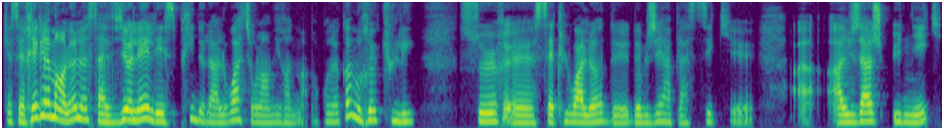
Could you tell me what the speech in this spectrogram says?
que ce règlement-là, là, ça violait l'esprit de la loi sur l'environnement. Donc, on a comme reculé sur euh, cette loi-là d'objets à plastique euh, à, usage unique.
